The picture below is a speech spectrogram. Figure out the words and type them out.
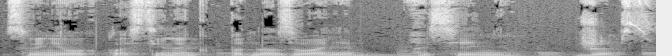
с виниловых пластинок под названием «Осенний джаз».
